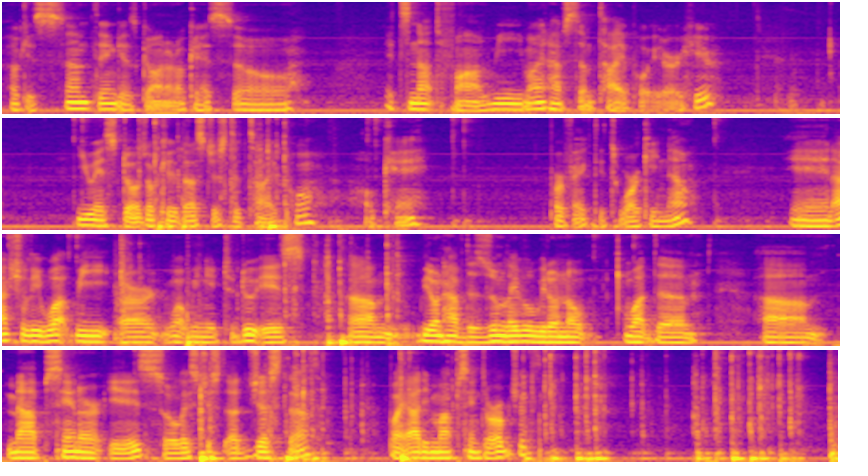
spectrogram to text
Okay something has gone on okay so it's not found we might have some typo error here. US does. Okay that's just a typo. Okay. Perfect. It's working now. And actually what we are what we need to do is um, we don't have the zoom level. We don't know what the um, map center is. So let's just adjust that by adding map center object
